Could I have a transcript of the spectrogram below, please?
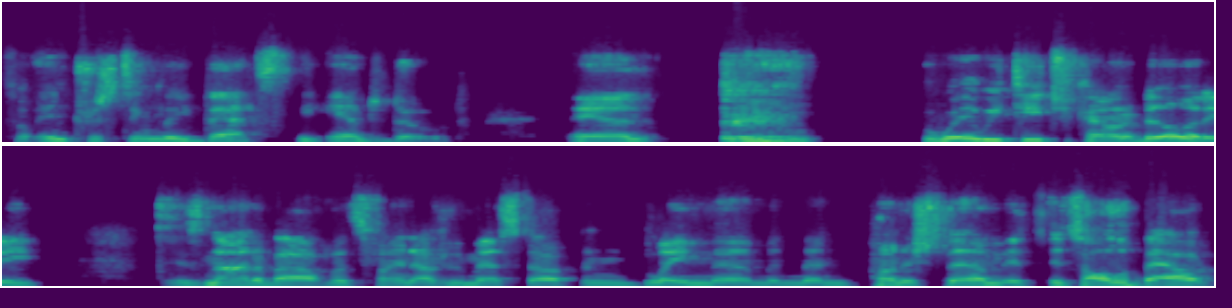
So interestingly, that's the antidote. And the way we teach accountability is not about let's find out who messed up and blame them and then punish them. It's it's all about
